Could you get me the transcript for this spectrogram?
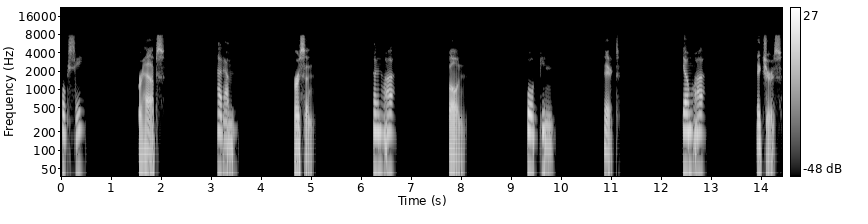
혹시, perhaps, 사람, person, 전화, phone, 뽑힌, picked, 영화, pictures,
